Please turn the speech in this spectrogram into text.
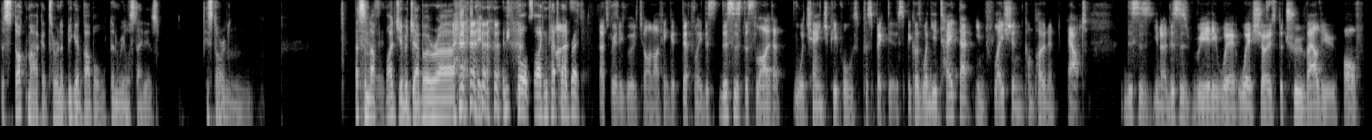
the stock markets are in a bigger bubble than real estate is historically. Mm. That's enough my jibber jabber. Uh, any thoughts so I can catch no, my breath? That's really good, John. I think it definitely this this is the slide that would change people's perspectives because when you take that inflation component out, this is you know this is really where where it shows the true value of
